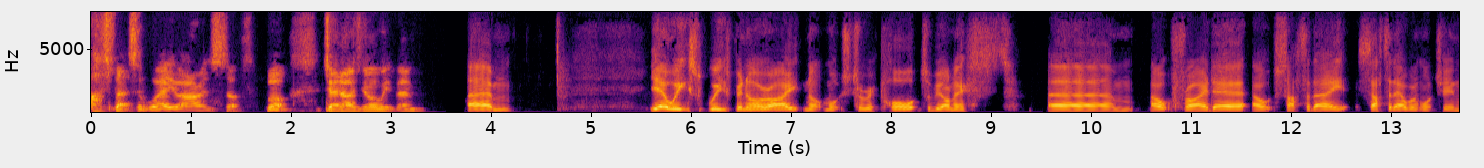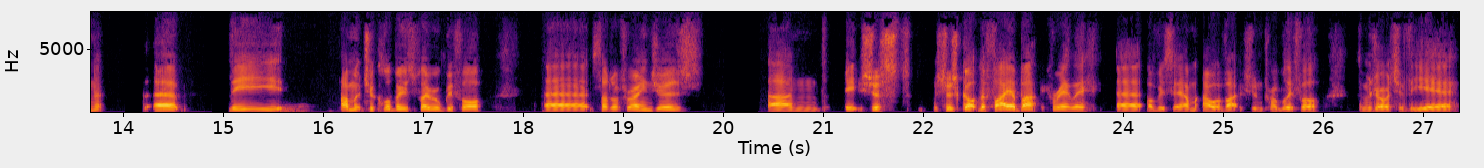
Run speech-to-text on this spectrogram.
aspects of where you are and stuff. But Jed, how's your week then? Um, yeah, week's week's been all right. Not much to report, to be honest. Um, out Friday, out Saturday. Saturday, I went watching uh, the amateur club I used to play rugby for, uh, Saddleworth Rangers, and it's just it's just got the fire back. Really, uh, obviously, I'm out of action probably for the majority of the year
